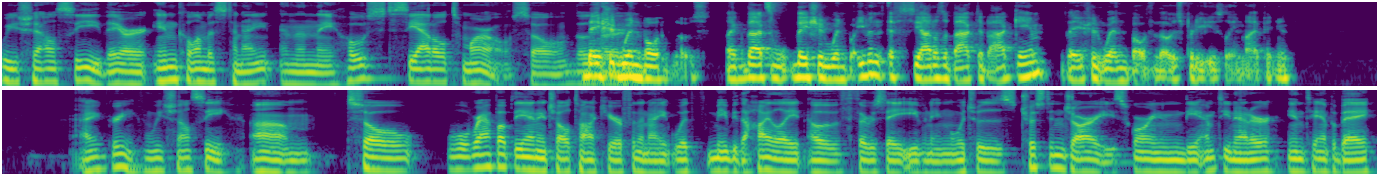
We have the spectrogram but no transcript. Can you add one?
We shall see. They are in Columbus tonight, and then they host Seattle tomorrow. So those they should are- win both of those. Like that's they should win. Even if Seattle's a back to back game, they should win both of those pretty easily, in my opinion. I agree. We shall see. Um, so we'll wrap up the NHL talk here for the night with maybe the highlight of Thursday evening, which was Tristan Jarry scoring the empty netter in Tampa Bay,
